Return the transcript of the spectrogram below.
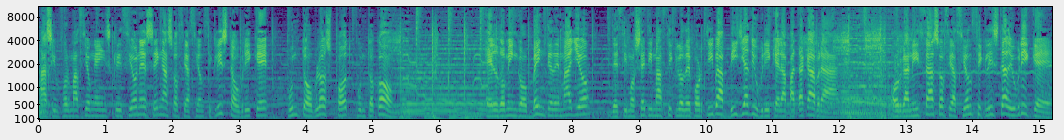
Más información e inscripciones en asociacionciclistaubrique.blogspot.com. El domingo 20 de mayo Decimoséptima ciclodeportiva Villa de Ubrique La Patacabra. Organiza Asociación Ciclista de Ubrique.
